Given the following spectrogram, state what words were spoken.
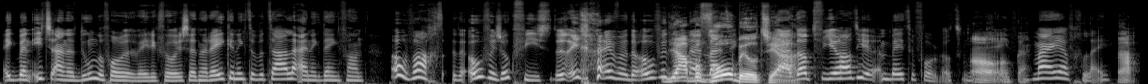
Ik ben iets aan het doen, bijvoorbeeld, weet ik veel, je zet een rekening te betalen en ik denk van, oh wacht, de oven is ook vies, dus ik ga even de oven doen. Ja, ik- bijvoorbeeld, ja. Ja, dat, je had je een beter voorbeeld moeten Oh, geven. Maar je hebt gelijk. Ja,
